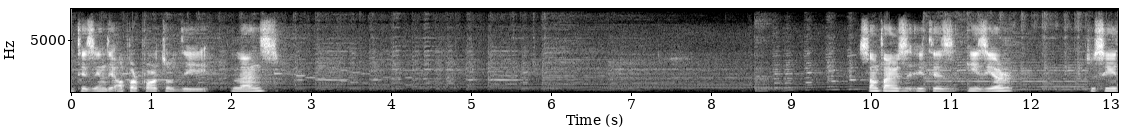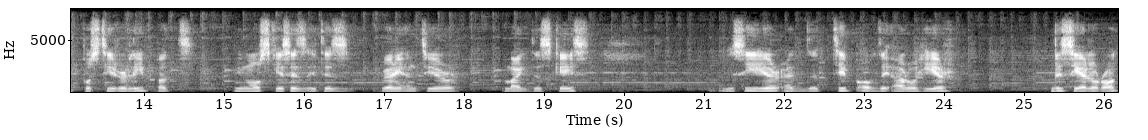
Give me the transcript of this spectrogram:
it is in the upper part of the lens. Sometimes it is easier to see it posteriorly but in most cases it is very anterior like this case. You see here at the tip of the arrow here this yellow rod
